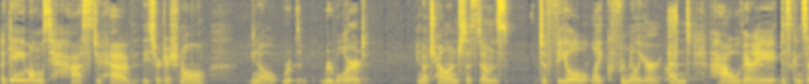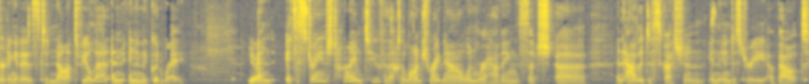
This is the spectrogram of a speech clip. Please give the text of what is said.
a game almost has to have these traditional, you know, re- reward, you know, challenge systems to feel like familiar and how very disconcerting it is to not feel that and, and in a good way. Yeah. And it's a strange time too for that to launch right now when we're having such uh, an avid discussion in the industry about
